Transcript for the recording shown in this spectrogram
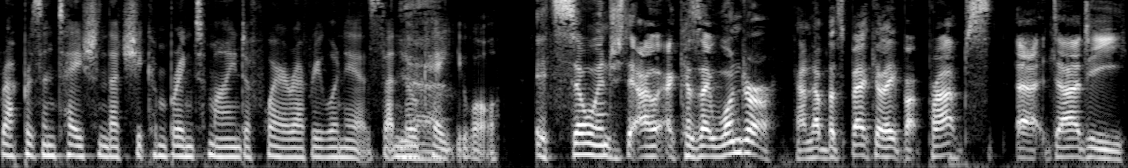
representation that she can bring to mind of where everyone is and Yeah. locate you all. It's so interesting because I wonder, can't help but speculate, but perhaps uh, Daddy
